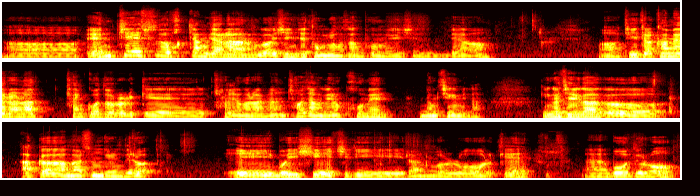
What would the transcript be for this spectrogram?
어, MTS 확장자라는 것이 이제 동영상 포맷인데요. 어, 디지털 카메라나 캠코더를 이렇게 촬영을 하면 저장되는 포맷 명칭입니다. 그러니까 제가 그 아까 말씀드린 대로 AVCHD라는 걸로 이렇게 에, 모드로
